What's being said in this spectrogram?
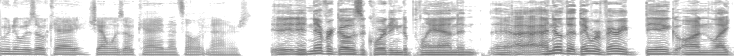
Oona was okay, Jen was okay, and that's all that matters. it, it never goes according to plan and uh, I, I know that they were very big on like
